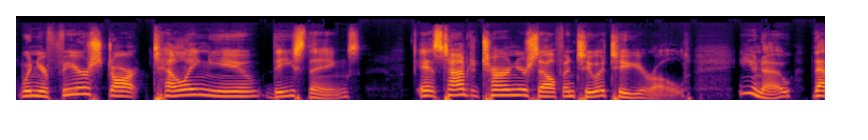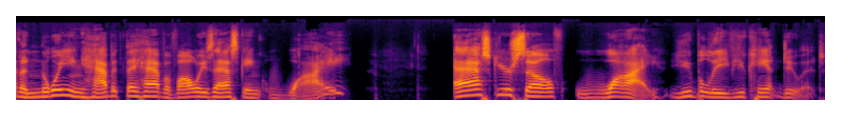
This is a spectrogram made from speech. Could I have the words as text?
When your fears start telling you these things, it's time to turn yourself into a two year old. You know, that annoying habit they have of always asking why. Ask yourself why you believe you can't do it.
